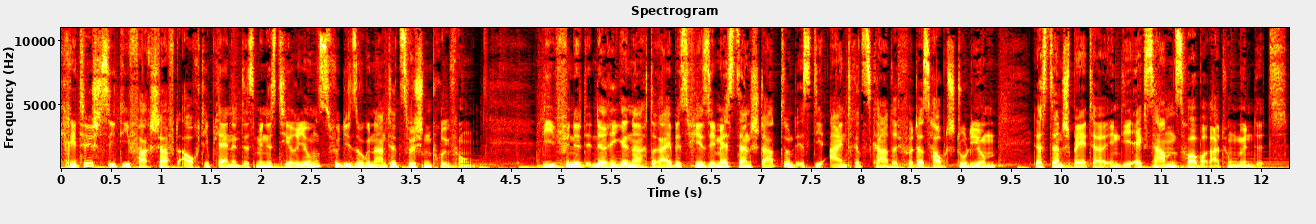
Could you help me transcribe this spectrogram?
Kritisch sieht die Fachschaft auch die Pläne des Ministeriums für die sogenannte Zwischenprüfung. Die findet in der Regel nach drei bis vier Semestern statt und ist die Eintrittskarte für das Hauptstudium, das dann später in die Examensvorbereitung mündet.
